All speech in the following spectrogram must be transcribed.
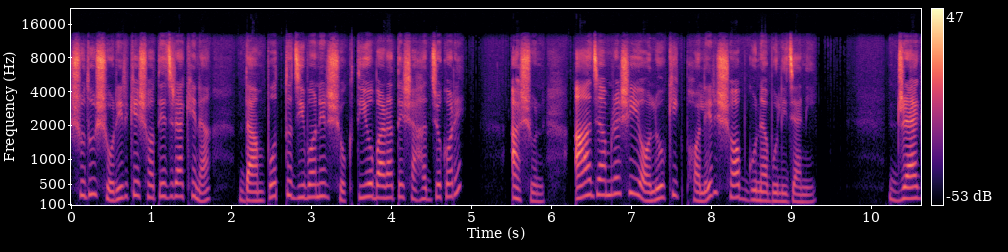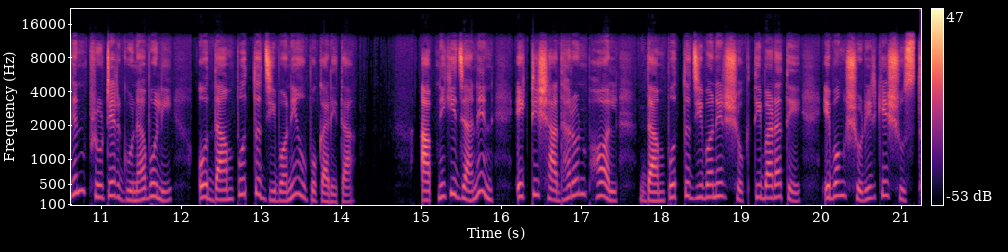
শুধু শরীরকে সতেজ রাখে না, দাম্পত্য জীবনের শক্তিও বাড়াতে সাহায্য করে? আসুন, আজ আমরা সেই অলৌকিক ফলের সব গুণাবলী জানি। ড্র্যাগন ফ্রুটের গুণাবলী ও দাম্পত্য জীবনে উপকারিতা। আপনি কি জানেন, একটি সাধারণ ফল দাম্পত্য জীবনের শক্তি বাড়াতে এবং শরীরকে সুস্থ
